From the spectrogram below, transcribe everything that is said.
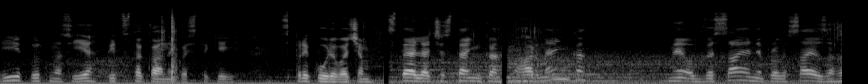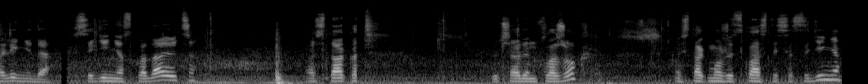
І тут у нас є підстаканник ось такий з прикурювачем. Стеля чистенька, гарненька, не обвисає, не провисає взагалі ніде. Сидіння складаються. Ось так от. Тут ще один флажок. Ось так можуть скластися сидіння.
